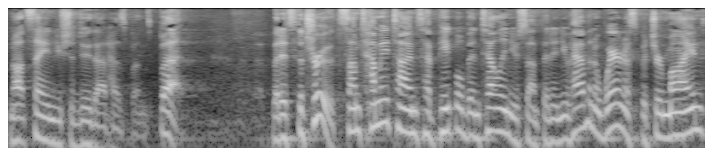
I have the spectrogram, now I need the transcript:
Not saying you should do that, husbands, but but it's the truth. Some, how many times have people been telling you something and you have an awareness, but your mind,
